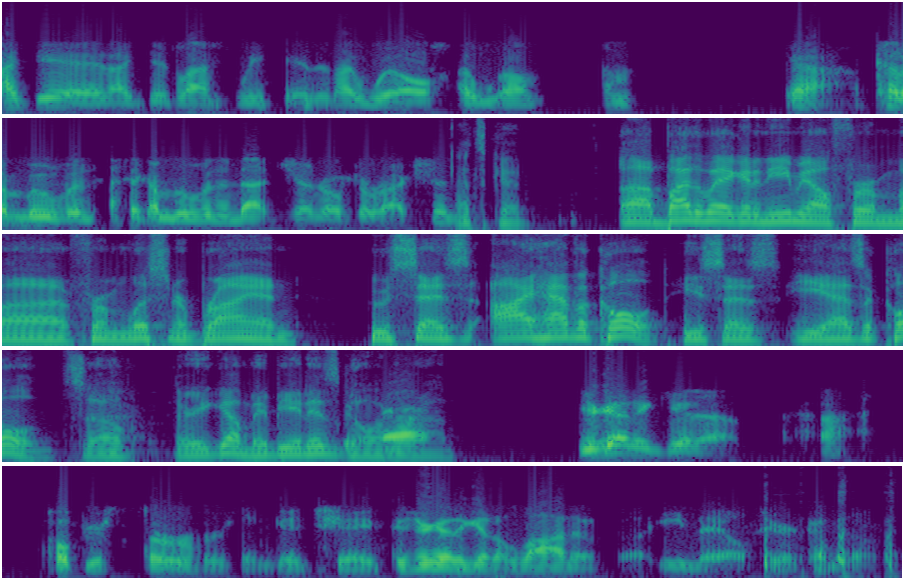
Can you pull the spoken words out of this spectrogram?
i did. I did last weekend and i will. I will. I'm yeah i'm kind of moving i think i'm moving in that general direction. That's good. Uh, by the way, I got an email from uh, from listener Brian who says I have a cold. He says he has a cold. So there you go. Maybe it is going around. you're going to get a uh, hope your server's in good shape because you're going to get a lot of uh, emails here coming up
